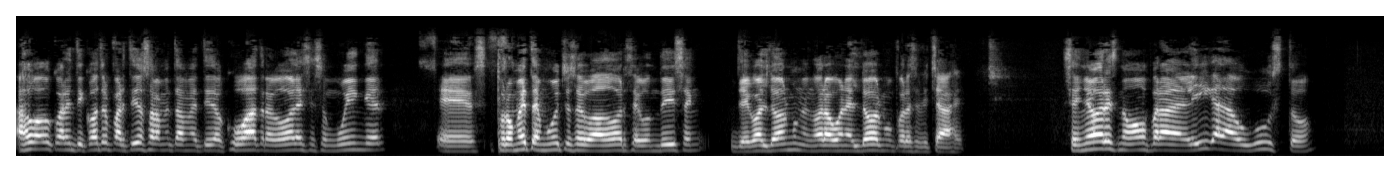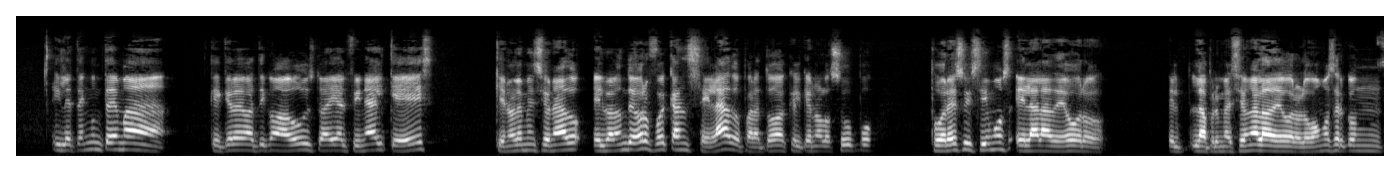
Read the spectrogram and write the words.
ha jugado 44 partidos, solamente ha metido 4 goles, es un winger. Promete mucho ese jugador, según dicen. Llegó al Dortmund, enhorabuena el Dortmund por ese fichaje. Señores, nos vamos para la Liga de Augusto y le tengo un tema que quiero debatir con Augusto ahí al final, que es, que no le he mencionado, el balón de oro fue cancelado para todo aquel que no lo supo, por eso hicimos el ala de oro, la premiación ala de oro, lo vamos a hacer con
